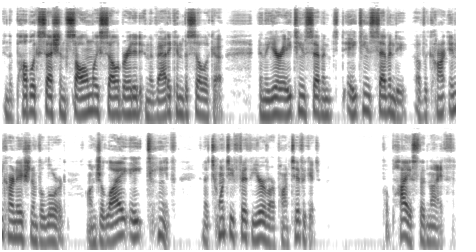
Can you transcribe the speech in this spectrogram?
in the public session solemnly celebrated in the Vatican Basilica in the year 1870 of the incarnation of the Lord on July 18th in the 25th year of our pontificate. Pope Pius IX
